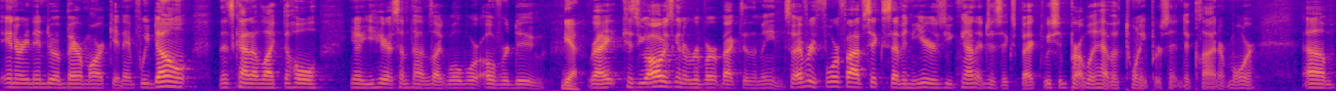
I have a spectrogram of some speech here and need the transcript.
entering into a bear market. And if we don't, then it's kind of like the whole you know, you hear it sometimes like, well, we're overdue. Yeah. Right? Because you're always going to revert back to the mean. So every four, five, six, seven years, you kind of just expect we should probably have a 20% decline or more. Um,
